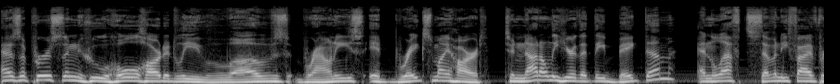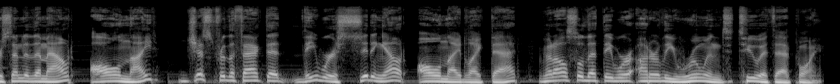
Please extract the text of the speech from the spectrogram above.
As a person who wholeheartedly loves brownies, it breaks my heart to not only hear that they baked them and left 75% of them out all night, just for the fact that they were sitting out all night like that, but also that they were utterly ruined too at that point.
